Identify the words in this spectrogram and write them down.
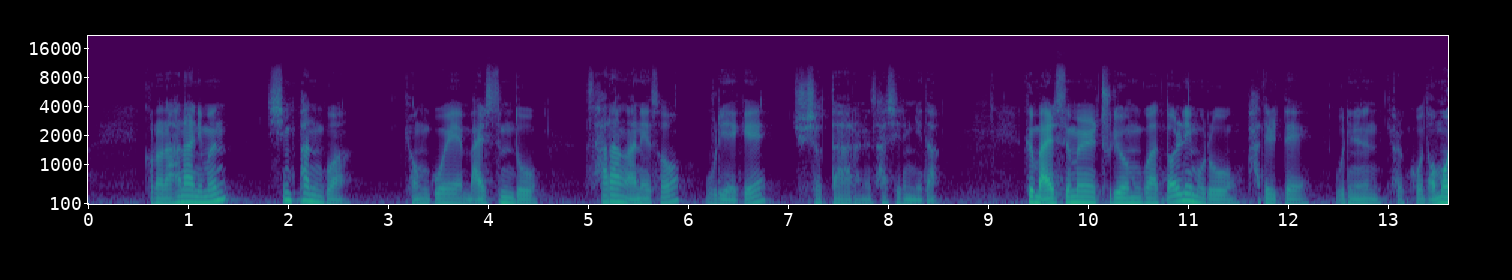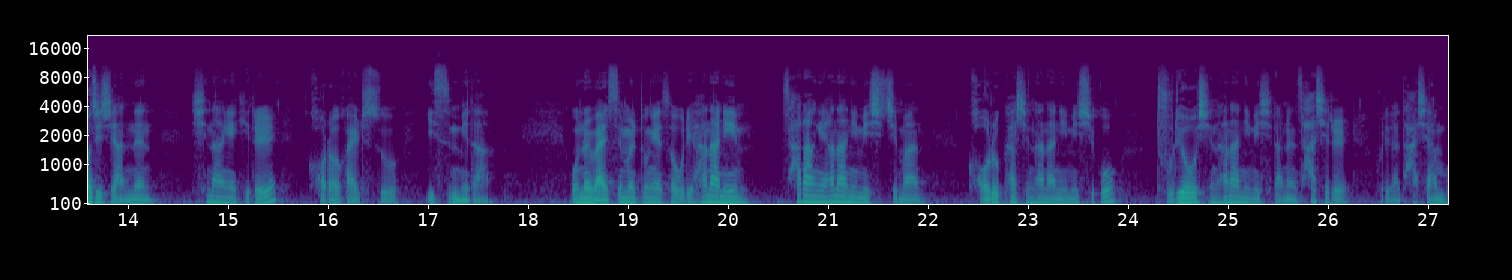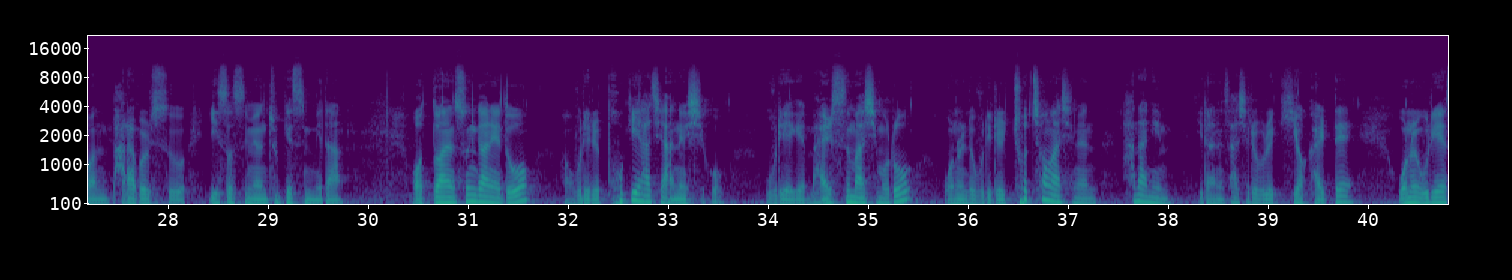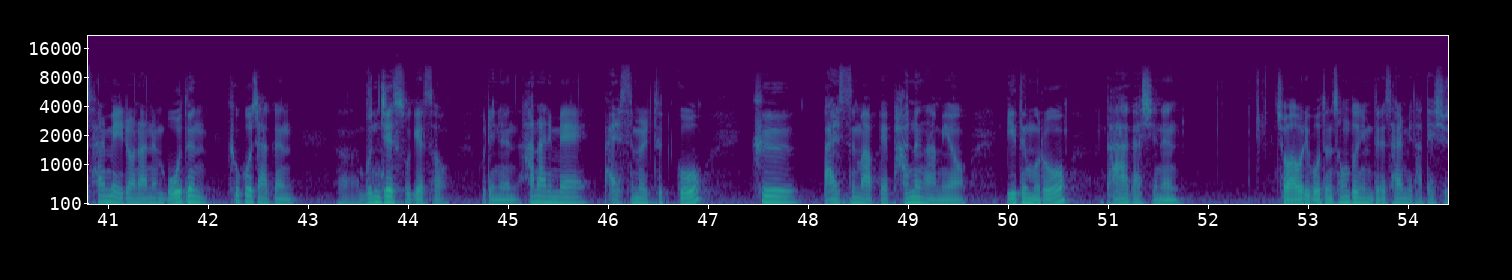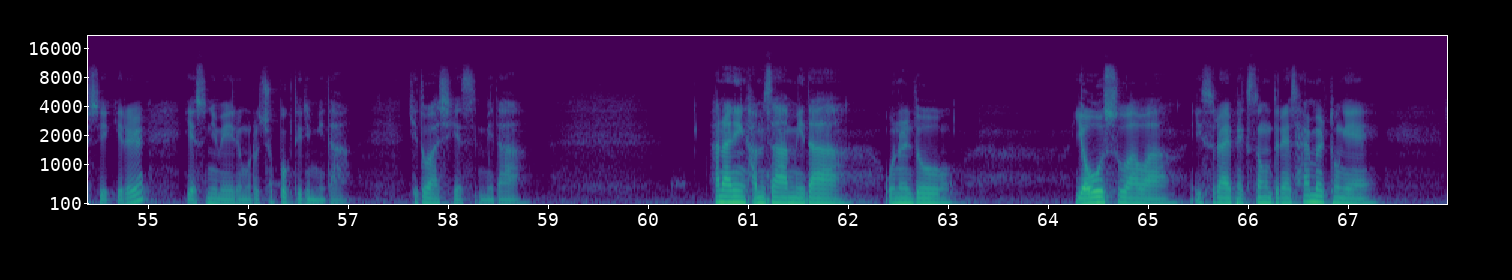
그러나 하나님은 심판과 경고의 말씀도 사랑 안에서 우리에게 주셨다라는 사실입니다. 그 말씀을 두려움과 떨림으로 받을 때 우리는 결코 넘어지지 않는 신앙의 길을 걸어갈 수 있습니다. 오늘 말씀을 통해서 우리 하나님 사랑의 하나님이시지만 거룩하신 하나님이시고 두려우신 하나님이시라는 사실을 우리가 다시 한번 바라볼 수 있었으면 좋겠습니다. 어떠한 순간에도 어, 우리를 포기하지 않으시고 우리에게 말씀하심으로 오늘도 우리를 초청하시는 하나님이라는 사실을 우리 기억할 때 오늘 우리의 삶에 일어나는 모든 크고 작은 어, 문제 속에서 우리는 하나님의 말씀을 듣고 그 말씀 앞에 반응하며 믿음으로 나아가시는 저와 우리 모든 성도님들의 삶이 다 되실 수 있기를 예수님의 이름으로 축복드립니다. 기도하시겠습니다. 하나님 감사합니다. 오늘도 여호수아와 이스라엘 백성들의 삶을 통해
